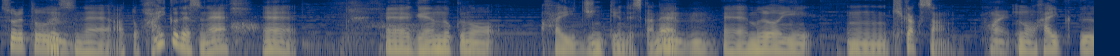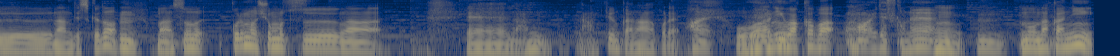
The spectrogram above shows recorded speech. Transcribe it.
それとですね、うん、あと俳句ですね、えーえー、元禄の俳人っていうんですかね、うんうん、えー、室井、うん、企画さんの俳句なんですけど、はい、まあそのこれも書物が、えー、なんなんていうかなこれ、はい、終わり若葉、はい、ですかね、うん。の中に、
